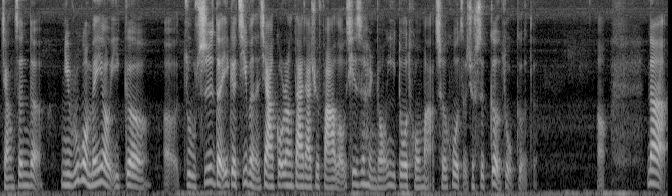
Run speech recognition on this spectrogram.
讲真的，你如果没有一个呃，组织的一个基本的架构，让大家去 follow，其实很容易多头马车，或者就是各做各的。啊、那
